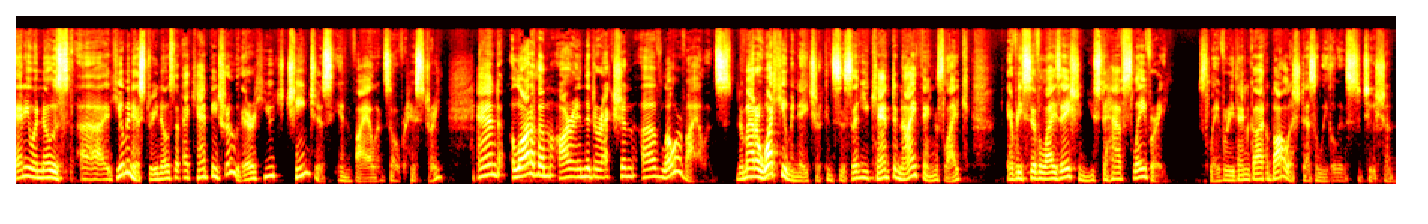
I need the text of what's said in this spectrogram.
Anyone knows uh, human history knows that that can't be true. There are huge changes in violence over history, and a lot of them are in the direction of lower violence. No matter what human nature consists of, you can't deny things like every civilization used to have slavery. Slavery then got abolished as a legal institution.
